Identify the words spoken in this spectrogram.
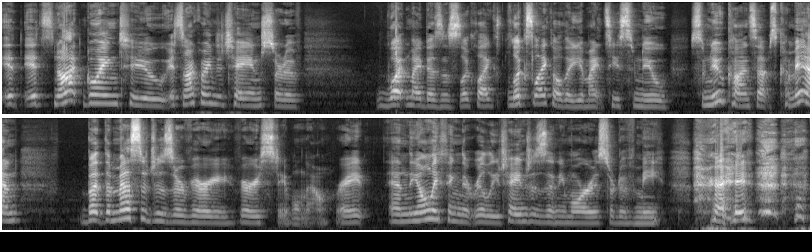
it, it's not going to it's not going to change sort of what my business look like looks like although you might see some new some new concepts come in but the messages are very very stable now right? And the only thing that really changes anymore is sort of me right?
